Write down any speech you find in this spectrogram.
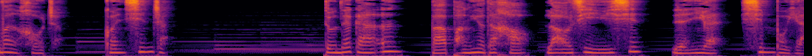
问候着、关心着。懂得感恩，把朋友的好牢记于心，人远心不远；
